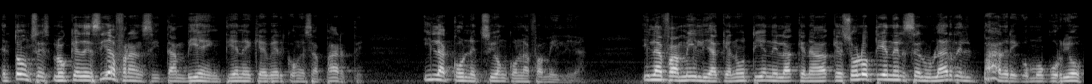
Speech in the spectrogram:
Entonces, lo que decía Francis también tiene que ver con esa parte y la conexión con la familia. Y la familia que no tiene la que nada, que solo tiene el celular del padre, como ocurrió,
